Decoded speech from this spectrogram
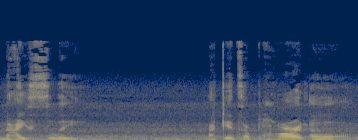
nicely, like it's a part of.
